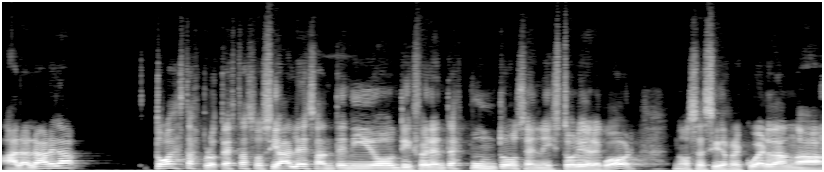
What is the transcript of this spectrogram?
A la larga, todas estas protestas sociales han tenido diferentes puntos en la historia del Ecuador. No sé si recuerdan a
